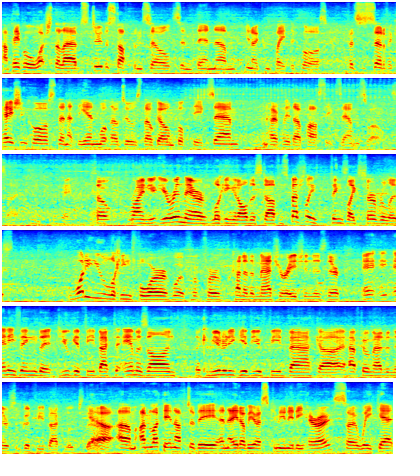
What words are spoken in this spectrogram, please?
uh, people will watch the labs, do the stuff themselves, and then um, you know complete the course. If it's a certification course, then at the end what they'll do is they'll go and book the exam, and hopefully they'll pass the exam as well. So. Okay. So Ryan, you're in there looking at all this stuff, especially things like serverless. What are you looking for for, for, kind of the maturation? Is there anything that you give feedback to Amazon? The community give you feedback? Uh, I have to imagine there's some good feedback loops there. Yeah, um, I'm lucky enough to be an AWS community hero, so we get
